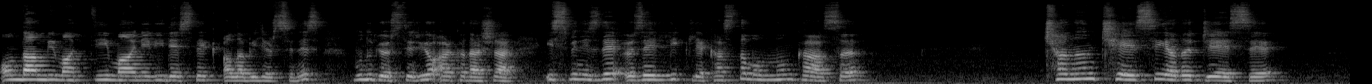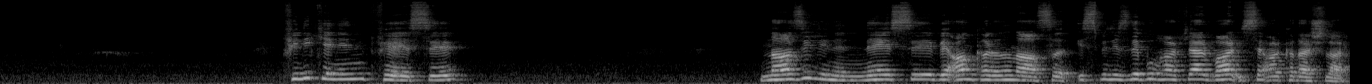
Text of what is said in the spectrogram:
Ondan bir maddi manevi destek alabilirsiniz. Bunu gösteriyor arkadaşlar. İsminizde özellikle Kastamonu'nun K'sı, Çan'ın Ç'si ya da C'si, Finike'nin F'si, Nazilli'nin N'si ve Ankara'nın A'sı isminizde bu harfler var ise arkadaşlar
